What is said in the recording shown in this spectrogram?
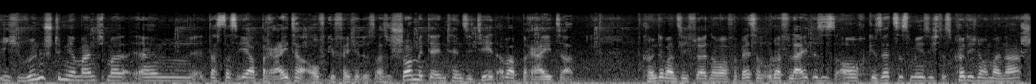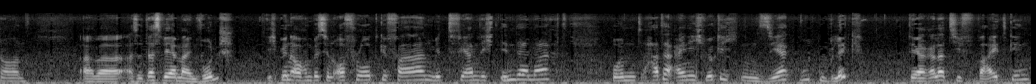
Ich wünschte mir manchmal, ähm, dass das eher breiter aufgefächert ist. Also schon mit der Intensität, aber breiter. Könnte man sich vielleicht nochmal verbessern. Oder vielleicht ist es auch gesetzesmäßig, das könnte ich nochmal nachschauen. Aber also das wäre mein Wunsch. Ich bin auch ein bisschen Offroad gefahren mit Fernlicht in der Nacht und hatte eigentlich wirklich einen sehr guten Blick, der relativ weit ging.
